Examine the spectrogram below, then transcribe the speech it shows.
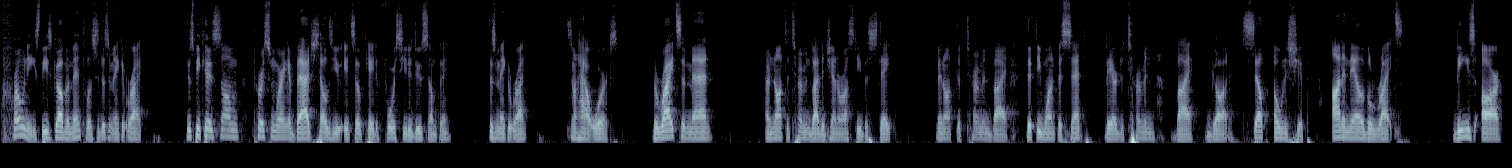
cronies, these governmentalists, it doesn't make it right. Just because some person wearing a badge tells you it's okay to force you to do something doesn't make it right. It's not how it works. The rights of man are not determined by the generosity of the state. They're not determined by 51%. They are determined by God. Self ownership, unalienable rights. These are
